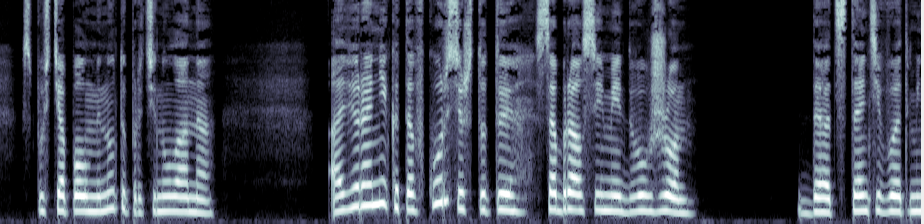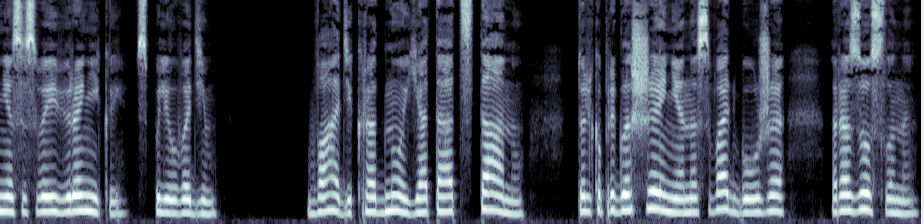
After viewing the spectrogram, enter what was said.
— спустя полминуты протянула она. «А Вероника-то в курсе, что ты собрался иметь двух жен?» «Да отстаньте вы от меня со своей Вероникой», — вспылил Вадим. «Вадик, родной, я-то отстану. Только приглашения на свадьбу уже разосланы».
